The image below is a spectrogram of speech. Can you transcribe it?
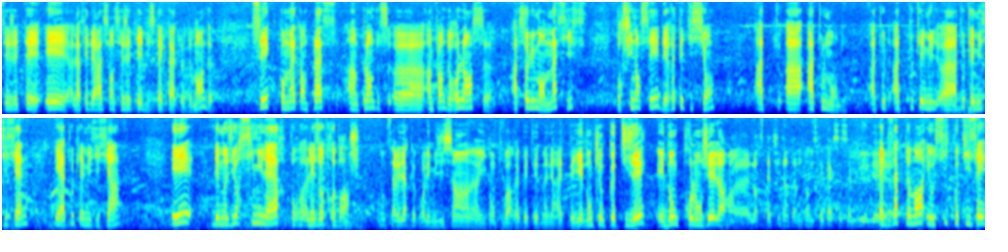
CGT et la Fédération CGT du spectacle demandent, c'est qu'on mette en place euh, un plan de relance absolument massif pour financer des répétitions à, tout le monde, à, toutes les, à toutes les musiciennes et à tous les musiciens, et des mesures similaires pour les autres branches. Donc ça veut dire que pour les musiciens, euh, ils vont pouvoir répéter de manière à être payés, donc cotiser et donc prolonger leur, euh, statut d'intermittent du spectacle, c'est ça le Exactement, et aussi cotiser,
